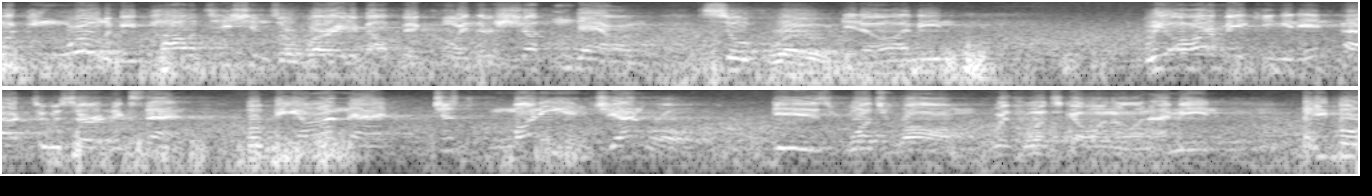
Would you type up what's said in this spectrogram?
fucking world. I mean, politicians are worried about Bitcoin. They're shutting down Silk Road, you know? I mean, we are making an impact to a certain extent. But beyond that, just money in general is what's wrong with what's going on. I mean, people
